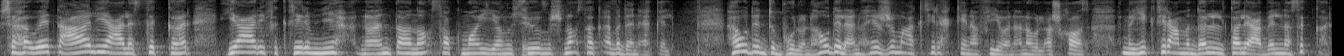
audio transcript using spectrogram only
شهوات عالية على السكر يعرف كثير منيح إنه أنت ناقصك مي يا مسيو مش ناقصك ابدا أكل. هودي انتبهوا لهم. هودي لأنه هي الجمعة كثير حكينا فيهم أنا والأشخاص إنه هي كثير عم نضل طالع على بالنا سكر.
